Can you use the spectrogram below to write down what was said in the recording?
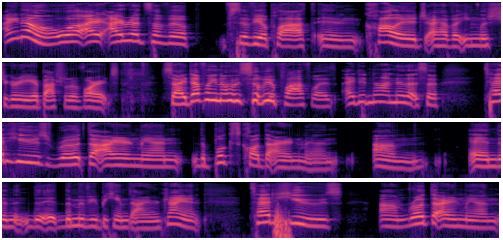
I know. Well, I, I read Sylvia Sylvia Plath in college. I have an English degree, a Bachelor of Arts. So I definitely know who Sylvia Plath was. I did not know that. So Ted Hughes wrote the Iron Man. The book's called The Iron Man. Um, and then the, the movie became The Iron Giant. Ted Hughes um, wrote the Iron Man,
